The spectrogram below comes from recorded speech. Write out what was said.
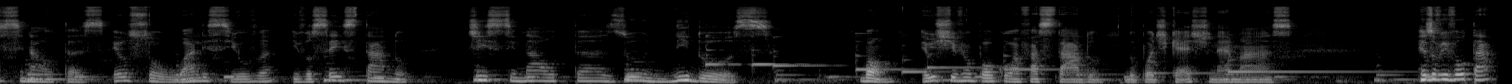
Dissinautas! Eu sou o Ali Silva e você está no Dissinautas Unidos. Bom, eu estive um pouco afastado do podcast, né? Mas resolvi voltar.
